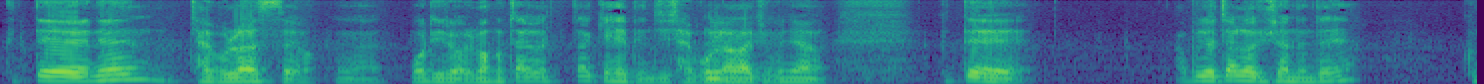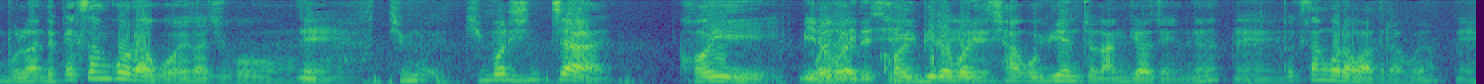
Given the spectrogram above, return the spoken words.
그때는 잘 몰랐어요. 그냥 머리를 얼만큼 짧, 짧게 해야 되는지 잘 몰라가지고 음. 그냥 그때 아버지가 잘라주셨는데 그 몰랐는데 백상고라고 해가지고 네. 뒷머, 뒷머리 진짜 거의 밀어버리듯이. 거의 밀어버리듯이 하고 위에는 좀 남겨져 있는 네. 백상고라고 하더라고요. 네.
